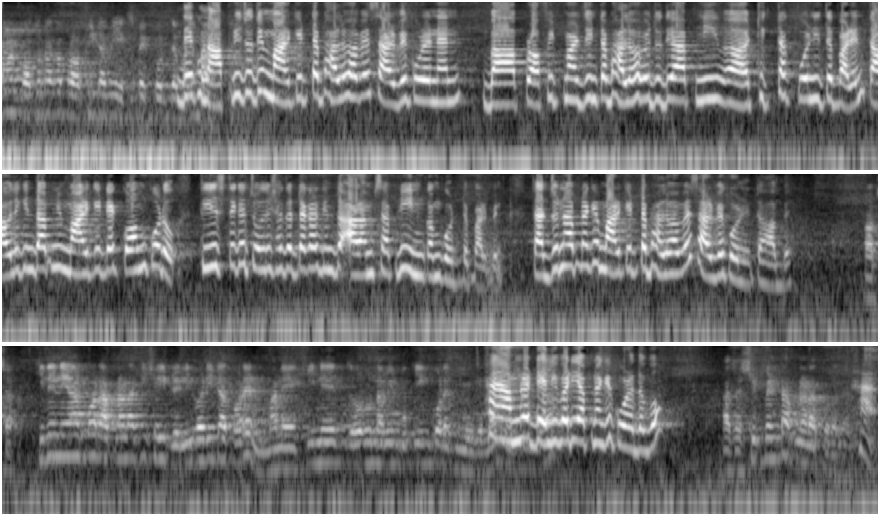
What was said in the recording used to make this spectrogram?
আমার কত টাকা প্রফিট আমি এক্সপেক্ট করতে পারি? দেখুন আপনি যদি মার্কেটটা ভালোভাবে সার্ভে করে নেন বা প্রফিট মার্জিনটা ভালোভাবে যদি আপনি ঠিকঠাক করে নিতে পারেন তাহলে কিন্তু আপনি মার্কেটে কম করেও তিরিশ থেকে চল্লিশ হাজার টাকা কিন্তু আরামসে আপনি ইনকাম করতে পারবেন। তার জন্য আপনাকে মার্কেটটা ভালোভাবে সার্ভে করে নিতে হবে। আচ্ছা কিনে নেওয়ার পর আপনারা কি সেই ডেলিভারিটা করেন? মানে কিনে ধরুন আমি বুকিং করে দিয়ে গেলাম। হ্যাঁ আমরা ডেলিভারি আপনাকে করে দেবো। আচ্ছা শিপমেন্টটা আপনারা করে দেন। হ্যাঁ।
